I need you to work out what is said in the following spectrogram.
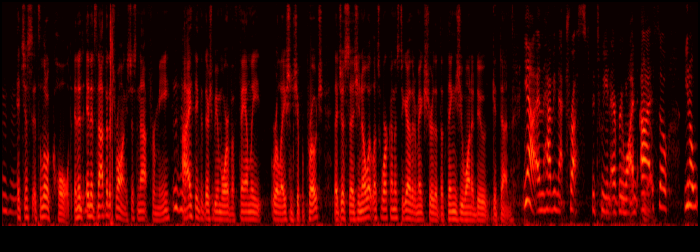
Mm-hmm. It's just, it's a little cold. And, mm-hmm. it, and it's not that it's wrong. It's just not for me. Mm-hmm. I think that there should be more of a family relationship approach that just says, you know what, let's work on this together to make sure that the things you want to do get done. Yeah, and having that trust between everyone. Uh, yeah. So, you know,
